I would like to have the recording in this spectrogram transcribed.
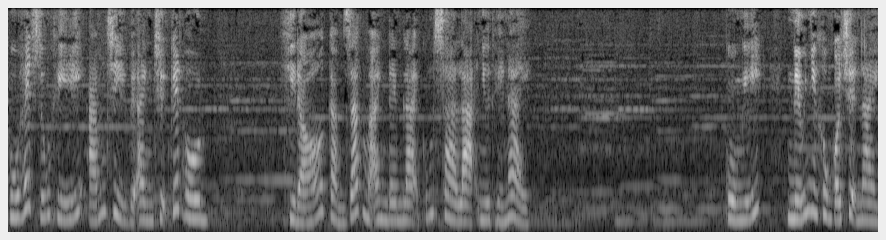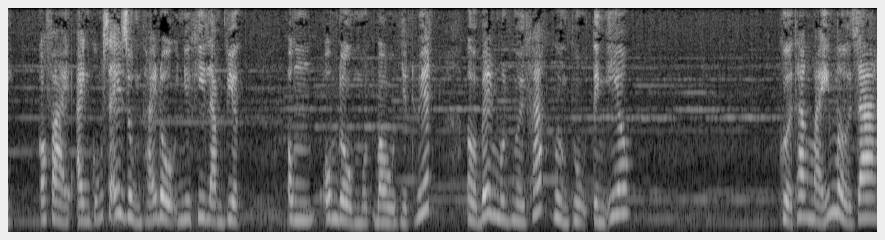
thu hết dũng khí ám chỉ với anh chuyện kết hôn. Khi đó cảm giác mà anh đem lại cũng xa lạ như thế này. Cô nghĩ nếu như không có chuyện này, có phải anh cũng sẽ dùng thái độ như khi làm việc, ông ôm đồ một bầu nhiệt huyết, ở bên một người khác hưởng thụ tình yêu. Cửa thang máy mở ra,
